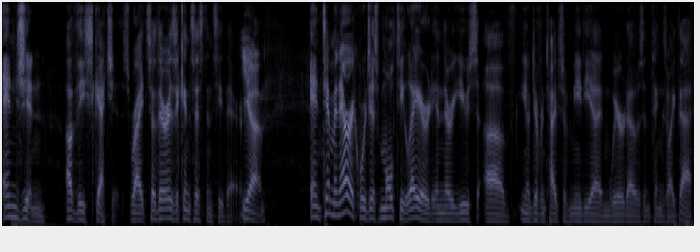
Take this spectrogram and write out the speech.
engine of these sketches, right? So there is a consistency there. yeah, And Tim and Eric were just multi-layered in their use of you know different types of media and weirdos and things like that.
